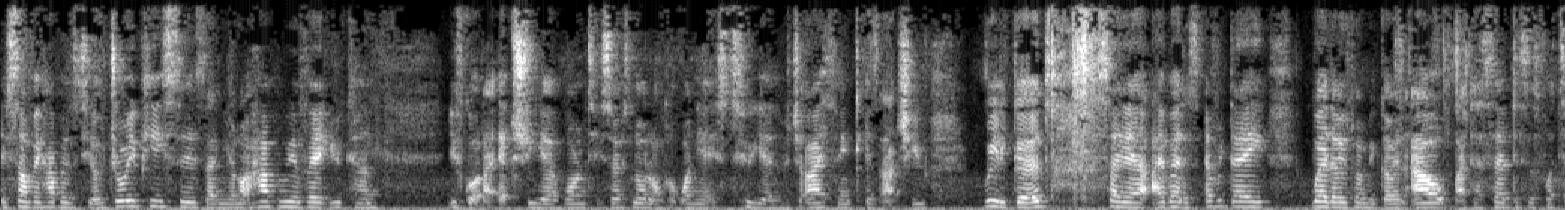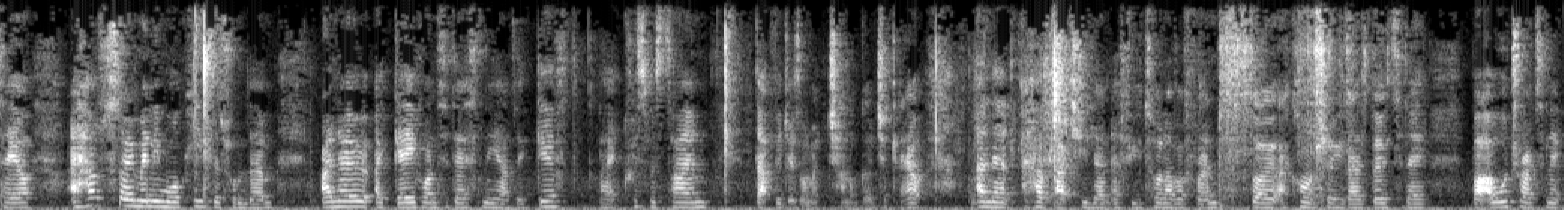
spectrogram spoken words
if something happens to your jewelry pieces and you're not happy with it you can you've got that extra year warranty. So it's no longer one year it's two years which i think is actually really good. So yeah i wear this every day. Wear those when we're going out. Like i said this is for Taya. I have so many more pieces from them. I know i gave one to destiny as a gift like christmas time. That video's on my channel. Go check it out. And then i have actually lent a few to another friend so i can't show you guys those today but i will try to link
